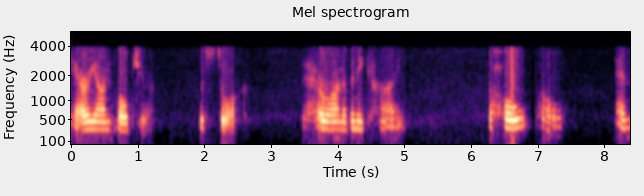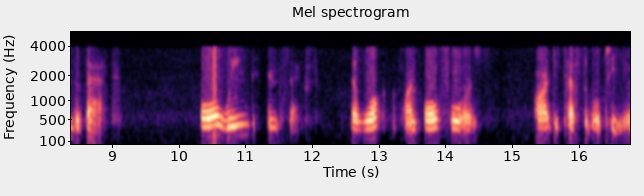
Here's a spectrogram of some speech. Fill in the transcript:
carrion vulture, the stork, the heron of any kind, the hoopoe, and the bat, all winged insects that walk upon all fours are detestable to you.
